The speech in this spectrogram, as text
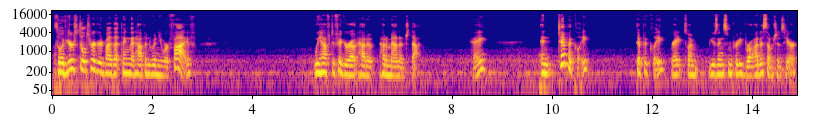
So if you're still triggered by that thing that happened when you were five, we have to figure out how to how to manage that. Okay? And typically, typically, right? So I'm using some pretty broad assumptions here.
